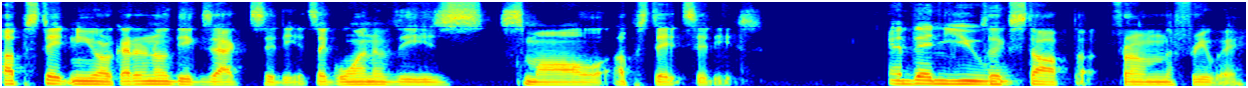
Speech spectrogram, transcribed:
upstate New York. I don't know the exact city. It's like one of these small upstate cities. And then you, like stopped from the freeway.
